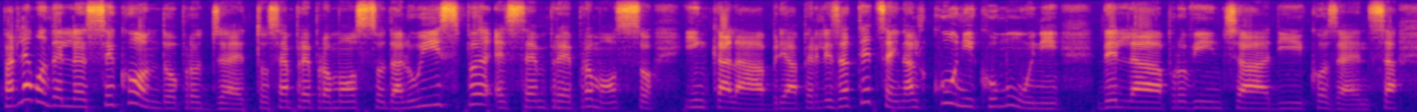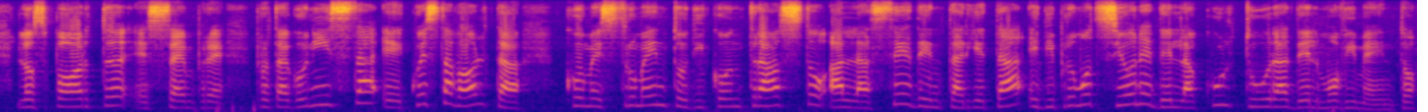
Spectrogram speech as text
Parliamo del secondo progetto, sempre promosso dall'UISP e sempre promosso in Calabria, per l'esattezza in alcuni comuni della provincia di Cosenza. Lo sport è sempre protagonista e questa volta come strumento di contrasto alla sedentarietà e di promozione della cultura del movimento.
